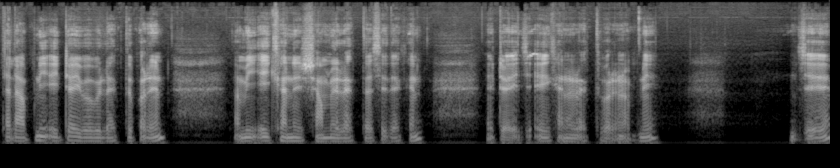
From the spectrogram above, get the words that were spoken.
তাহলে আপনি এইটা এইভাবে লিখতে পারেন। আমি এইখানে সামনে রাখতে আছি, দেখেন। এটা এই যে এইখানে রাখতে পারেন আপনি। যে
